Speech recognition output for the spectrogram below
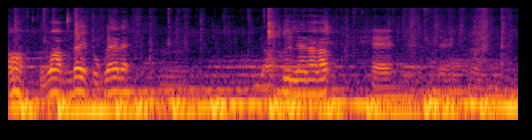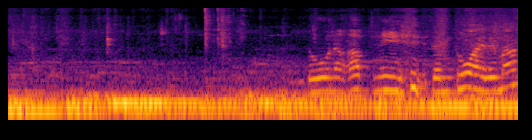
อ๋อ ผมว่ามันได้ถูกแล้วแหละเดี๋ยวขึ้นแล้วนะครับแค่แดงหน่อยดูนะครับ นี่เต็มถ้วยเลยมั้ง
